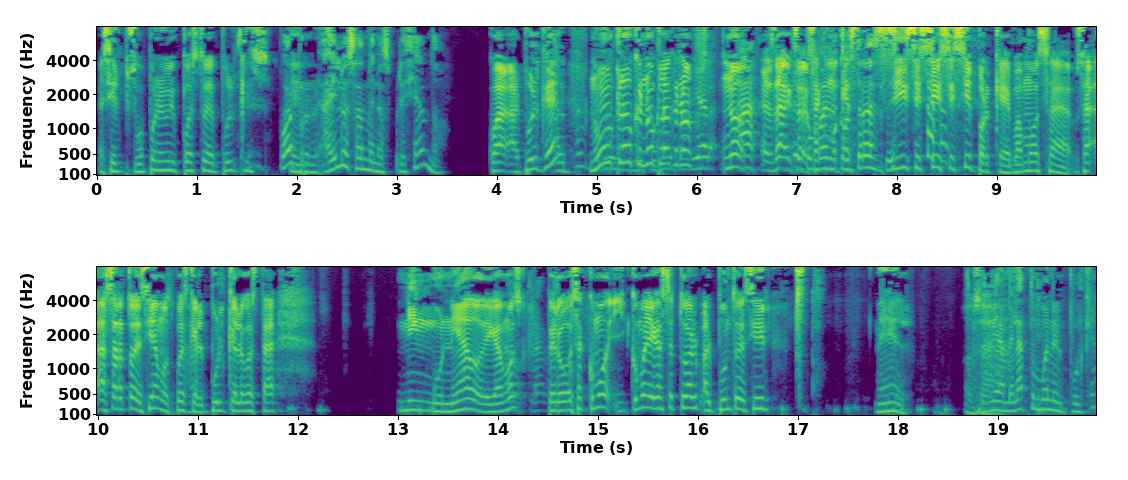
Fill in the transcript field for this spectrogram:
Decir, pues voy a poner mi puesto de pulques. Bueno, En- pero ahí lo estás menospreciando. ¿Cuál? ¿Al pulque? Al pulque, No, claro que no, claro que no. No, Ah, exacto. O como sea, el como que. Sí, sí, sí, sí, sí, porque vamos a. O sea, hace rato decíamos, pues, que el pulque luego está ninguneado, digamos. Claro, claro. Pero, o sea, ¿cómo, ¿cómo llegaste tú al, al punto de decir, Nel? O Pues sea, mira, me late un buen el pulque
